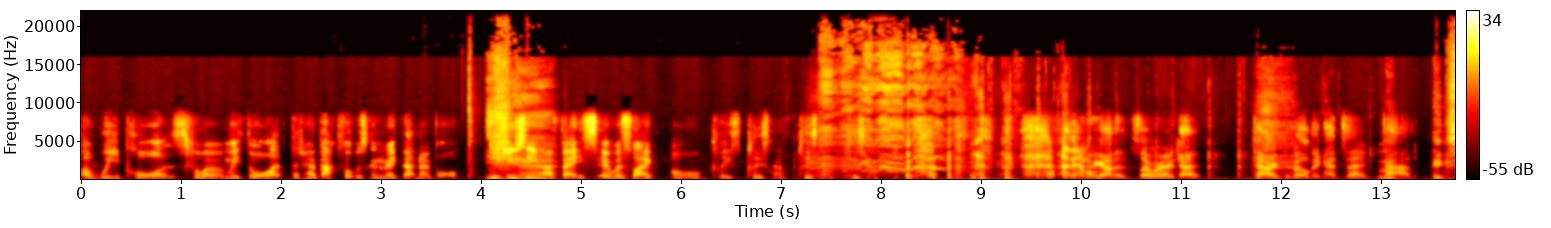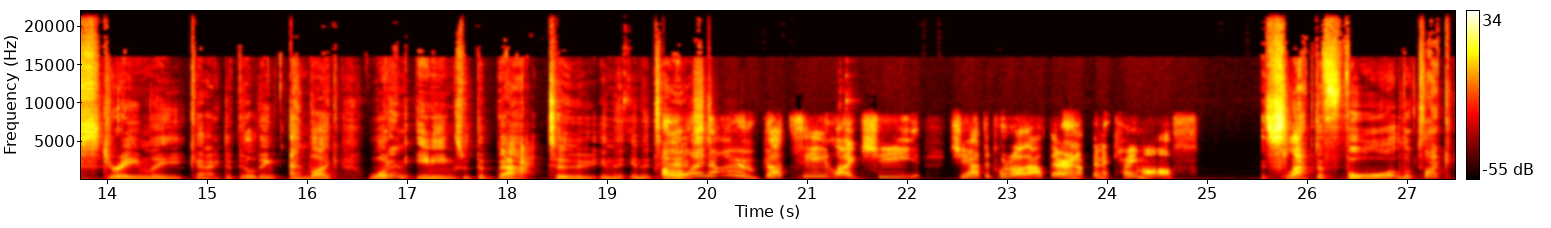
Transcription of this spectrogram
a wee pause for when we thought that her back foot was going to make that no ball. Did you see her face? It was like, oh please, please no, please no, please no. and then we got it, so we're okay. Character building, I'd say. Mad. extremely character building, and like, what an innings with the bat too in the in the test. Oh, I know, gutsy. Like she she had to put it all out there, and and it came off. It slapped a four. Looked like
